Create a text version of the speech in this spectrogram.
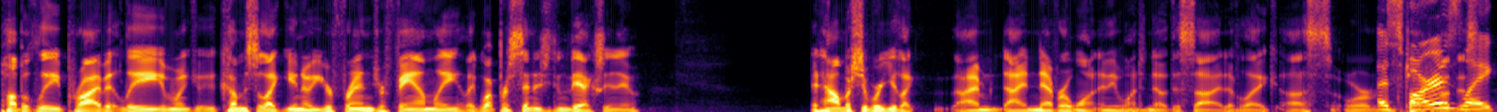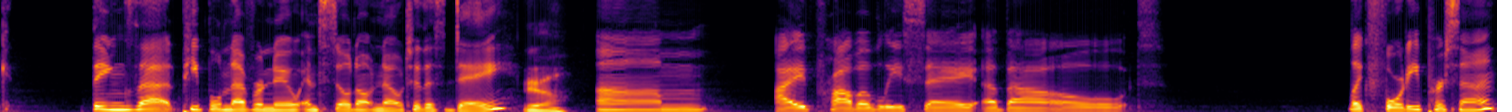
publicly, privately, when it comes to like you know your friends, your family. Like, what percentage do you think they actually knew? And how much were you like? I'm. I never want anyone to know this side of like us or as far as this. like things that people never knew and still don't know to this day yeah. um i'd probably say about like 40%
